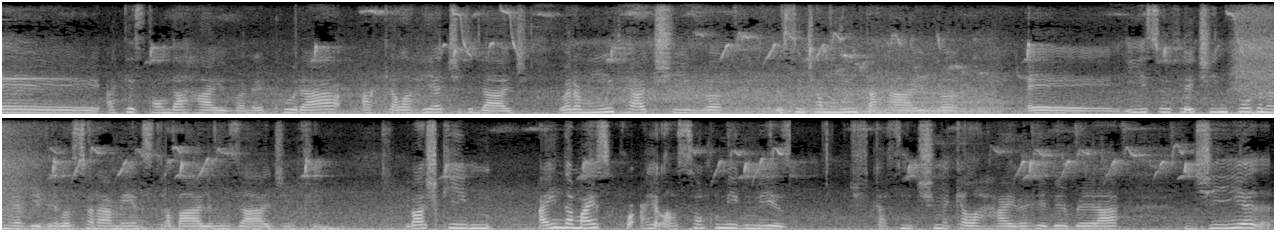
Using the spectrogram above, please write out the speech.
é, a questão da raiva, né? Curar aquela reatividade. Eu era muito reativa, eu sentia muita raiva, é, e isso refletia em tudo na minha vida: relacionamentos, trabalho, amizade, enfim. Eu acho que ainda mais a relação comigo mesmo, de ficar sentindo aquela raiva reverberar dia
